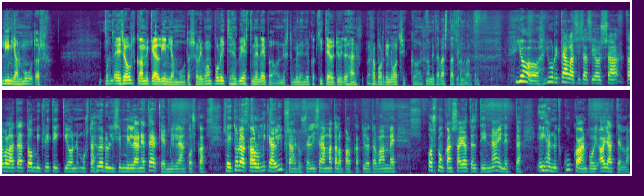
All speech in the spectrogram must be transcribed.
linjanmuutos. Mutta no, ei se ollutkaan mikään linjanmuutos, se oli vain poliittisen viestinnän epäonnistuminen, joka kiteytyi tähän raportin otsikkoon. No mitä vastaat Johanna varten? Joo, juuri tällaisissa asioissa tavallaan tämä Tommin kritiikki on musta hyödyllisimmillään ja tärkeimmillään, koska se ei todellakaan ollut mikään lipsahdus se lisää matalapalkkatyötä, vaan me Osmon kanssa ajateltiin näin, että eihän nyt kukaan voi ajatella,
